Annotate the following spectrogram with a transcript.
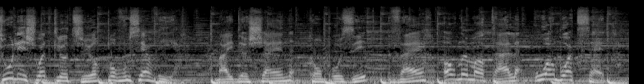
tous les choix de clôture pour vous servir. Maille de chêne, composite, verre, ornemental ou en bois de cèdre.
